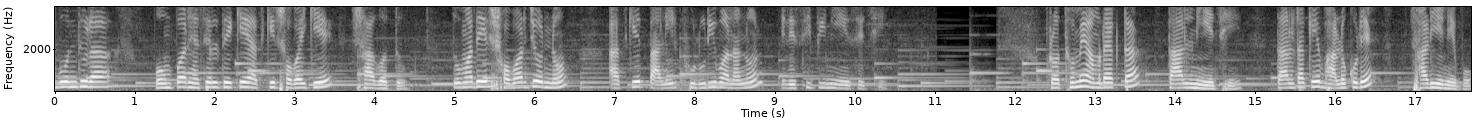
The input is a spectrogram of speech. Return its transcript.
বন্ধুরা, পম্পার হ্যাসেল থেকে আজকের সবাইকে স্বাগত। তোমাদের সবার জন্য আজকে তালের ফুলুরি বানানোর রেসিপি নিয়ে এসেছি। প্রথমে আমরা একটা তাল নিয়েছি। তালটাকে ভালো করে ছাড়িয়ে নেব।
